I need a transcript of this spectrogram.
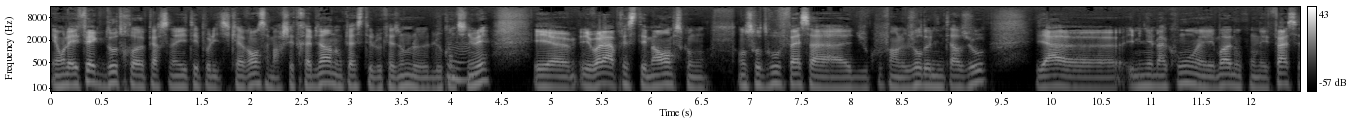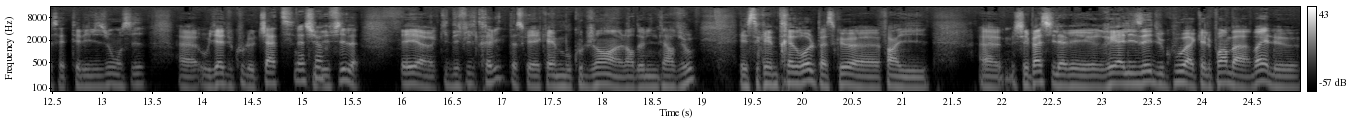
Et on l'avait fait avec d'autres personnalités politiques avant, ça marchait très bien donc là c'était l'occasion de le, de le continuer. Et, euh, et voilà après c'était marrant parce qu'on on se retrouve face à du coup enfin le jour de l'interview il y a euh, Emmanuel Macron et moi, donc on est face à cette télévision aussi, euh, où il y a du coup le chat Bien qui sûr. défile et euh, qui défile très vite parce qu'il y a quand même beaucoup de gens lors de l'interview. Et c'est quand même très drôle parce que, enfin, il. Euh, je sais pas s'il avait réalisé du coup à quel point bah ouais le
